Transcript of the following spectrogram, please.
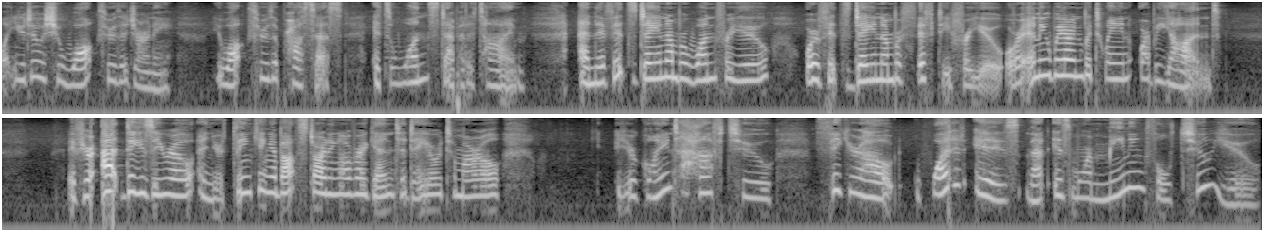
What you do is you walk through the journey. You walk through the process. It's one step at a time. And if it's day number one for you, or if it's day number 50 for you, or anywhere in between or beyond, if you're at day zero and you're thinking about starting over again today or tomorrow, you're going to have to figure out what it is that is more meaningful to you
